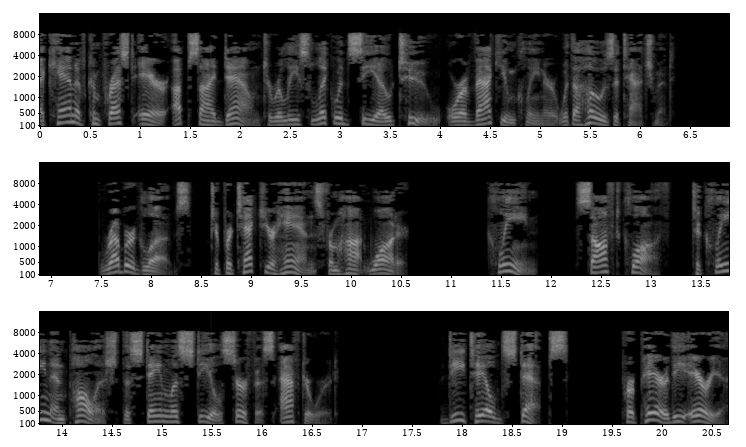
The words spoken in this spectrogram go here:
A can of compressed air upside down to release liquid CO2 or a vacuum cleaner with a hose attachment. Rubber gloves to protect your hands from hot water. Clean, soft cloth to clean and polish the stainless steel surface afterward. Detailed steps. Prepare the area.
